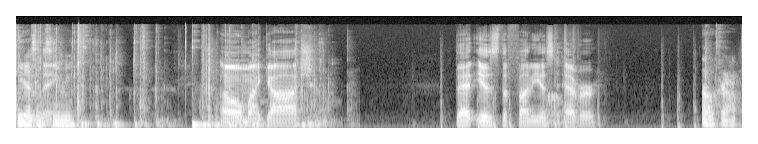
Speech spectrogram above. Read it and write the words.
He doesn't thing. see me. Oh my gosh. That is the funniest ever. Oh crap.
